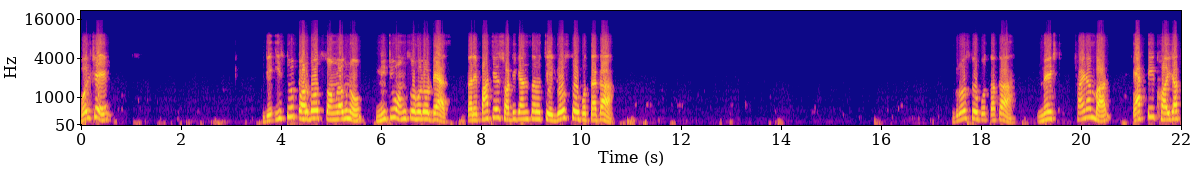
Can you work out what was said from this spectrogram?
বলছে যে স্তূপ পর্বত সংলগ্ন নিচু অংশ হলো ড্যাশ। তাহলে পাঁচের সঠিক অ্যান্সার হচ্ছে গ্রস্ত উপত্যকা। গ্রস্ত উপত্যকা। নেক্সট ছয় নাম্বার, একটি ক্ষয়জাত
